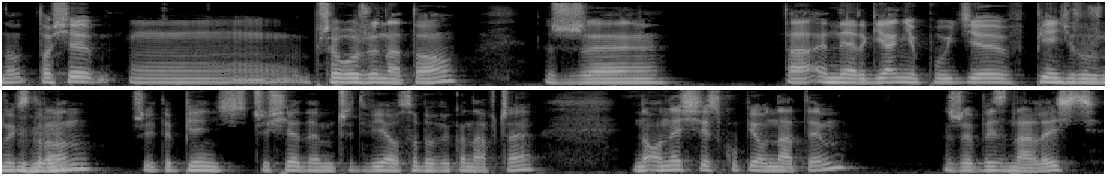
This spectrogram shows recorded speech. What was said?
No to się yy, przełoży na to, że ta energia nie pójdzie w pięć różnych mhm. stron, czyli te pięć, czy siedem, czy dwie osoby wykonawcze, no one się skupią na tym, żeby znaleźć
